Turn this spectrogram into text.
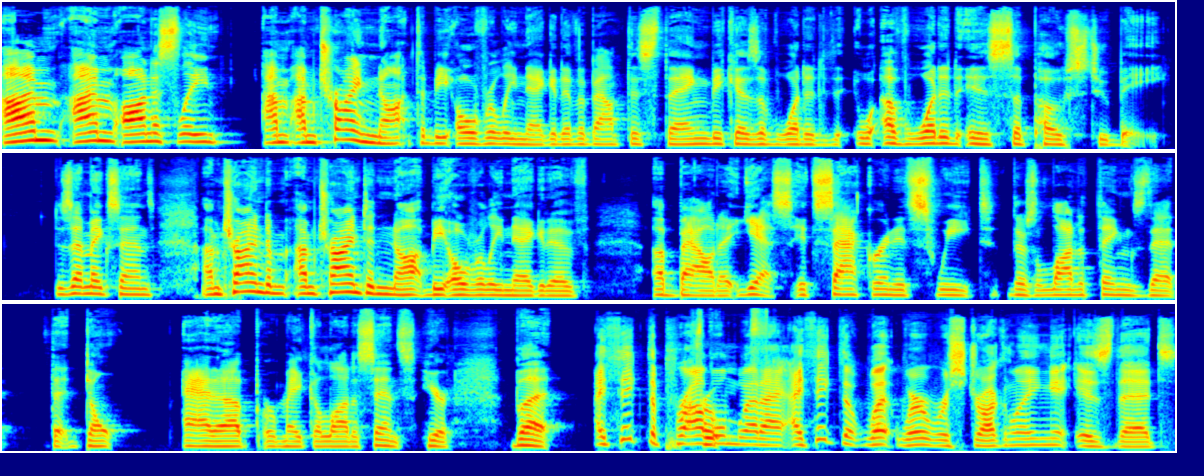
I'm I'm honestly I'm I'm trying not to be overly negative about this thing because of what it of what it is supposed to be. Does that make sense? I'm trying to I'm trying to not be overly negative about it. Yes, it's saccharine, it's sweet. There's a lot of things that that don't add up or make a lot of sense here. But I think the problem what I I think that what where we're struggling is that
